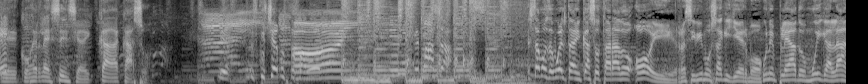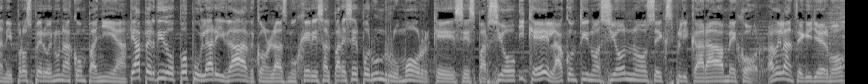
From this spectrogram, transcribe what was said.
eh, coger la esencia de cada caso. Bien, escuchemos, por favor. ¿Qué pasa? Estamos de vuelta en Caso Tarado hoy. Recibimos a Guillermo, un empleado muy galán y próspero en una compañía que ha perdido popularidad con las mujeres al parecer por un rumor que se esparció y que él a continuación nos explicará mejor. Adelante, Guillermo.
